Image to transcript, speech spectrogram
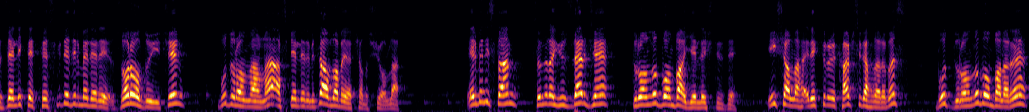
özellikle tespit edilmeleri zor olduğu için bu dronlarla askerlerimizi avlamaya çalışıyorlar. Ermenistan sınıra yüzlerce dronlu bomba yerleştirdi. İnşallah elektronik harp silahlarımız bu dronlu bombaları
